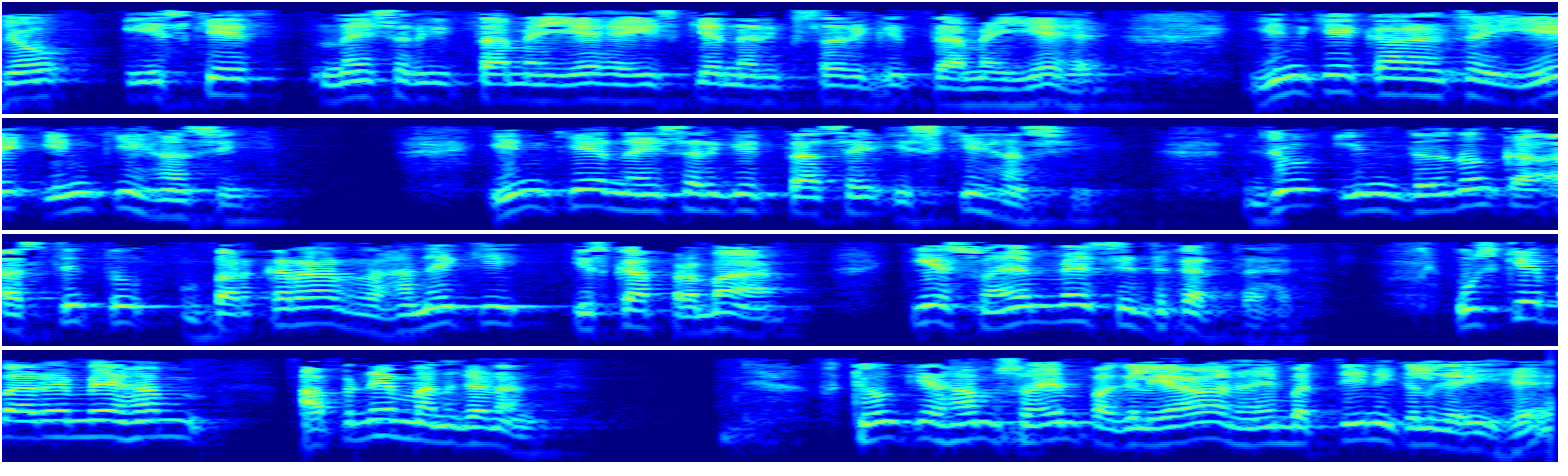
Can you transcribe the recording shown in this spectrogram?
जो इसके नैसर्गिकता में ये है, इसके नैसर्गिकता में ये है, इनके कारण से ये इनकी हँसी, इनके नैसर्गिकता से इसकी हँसी, जो इन दोनों का अस्तित्व बरकरार रहने की इसका प्रमाण ये स्वयं में सिद्ध करता है। उसके बारे में हम अपने मनगणंत क्योंकि हम स्वयं पगलियान हैं बत्ती निकल गई है।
